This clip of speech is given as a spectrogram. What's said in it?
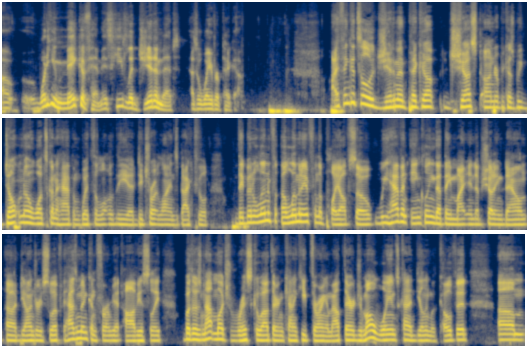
Uh, what do you make of him? Is he legitimate as a waiver pickup? I think it's a legitimate pickup just under because we don't know what's going to happen with the the uh, Detroit Lions backfield. They've been elim- eliminated from the playoffs, so we have an inkling that they might end up shutting down uh, D'Andre Swift. It hasn't been confirmed yet, obviously, but there's not much risk go out there and kind of keep throwing him out there. Jamaal Williams kind of dealing with COVID. Um,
